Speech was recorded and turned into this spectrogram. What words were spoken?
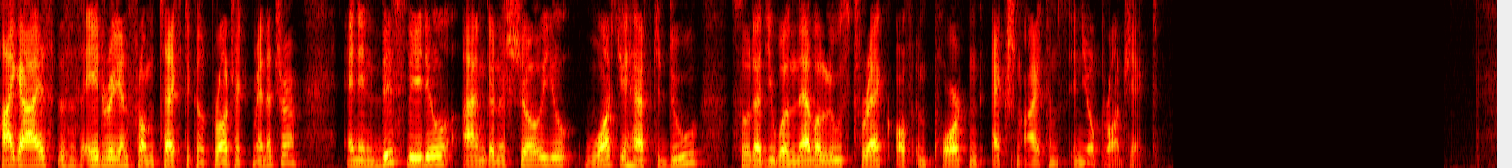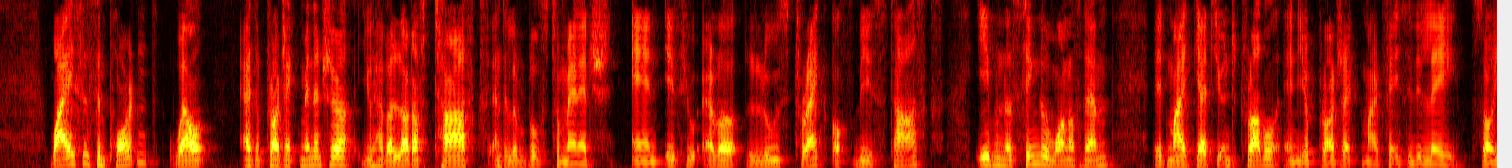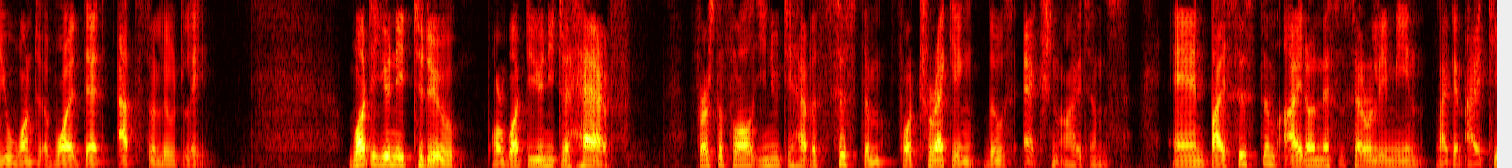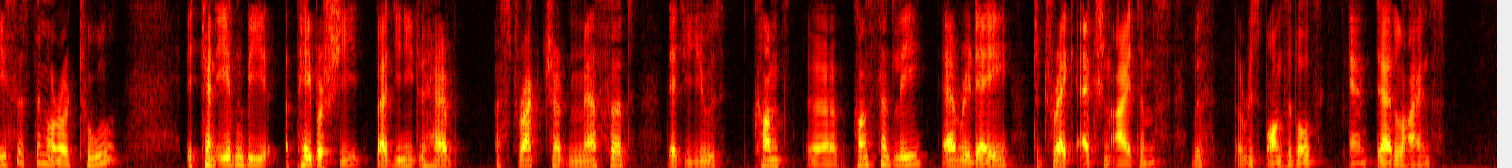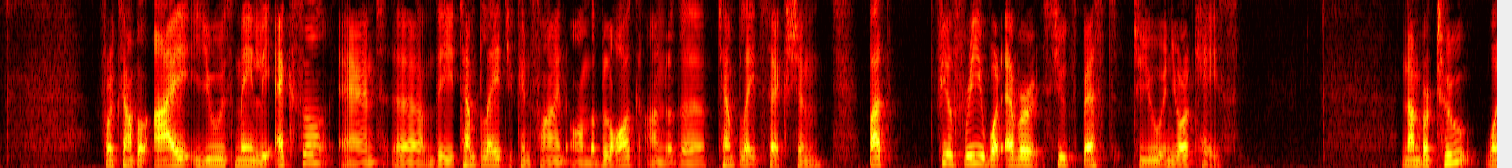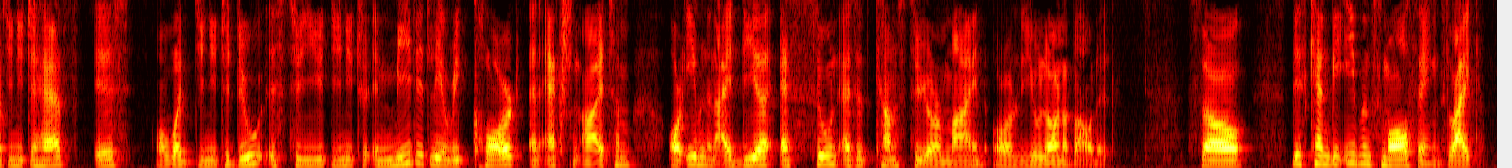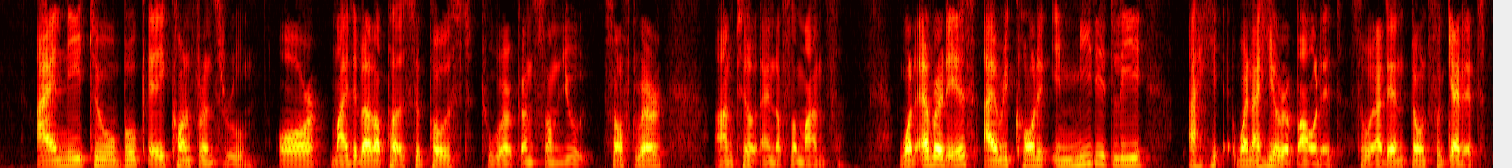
Hi guys, this is Adrian from Tactical Project Manager and in this video I'm going to show you what you have to do so that you will never lose track of important action items in your project. Why is this important? Well, as a project manager you have a lot of tasks and deliverables to manage and if you ever lose track of these tasks, even a single one of them, it might get you into trouble and your project might face a delay. So you want to avoid that absolutely. What do you need to do or what do you need to have? First of all, you need to have a system for tracking those action items. And by system, I don't necessarily mean like an IT system or a tool. It can even be a paper sheet, but you need to have a structured method that you use con uh, constantly every day to track action items with responsibles and deadlines. For example, I use mainly Excel and uh, the template you can find on the blog under the template section, but feel free whatever suits best to you in your case. Number two, what you need to have is, or what you need to do is to you need to immediately record an action item or even an idea as soon as it comes to your mind or you learn about it. So this can be even small things like I need to book a conference room or my developer is supposed to work on some new software until end of the month. Whatever it is, I record it immediately when I hear about it so I then don't forget it.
